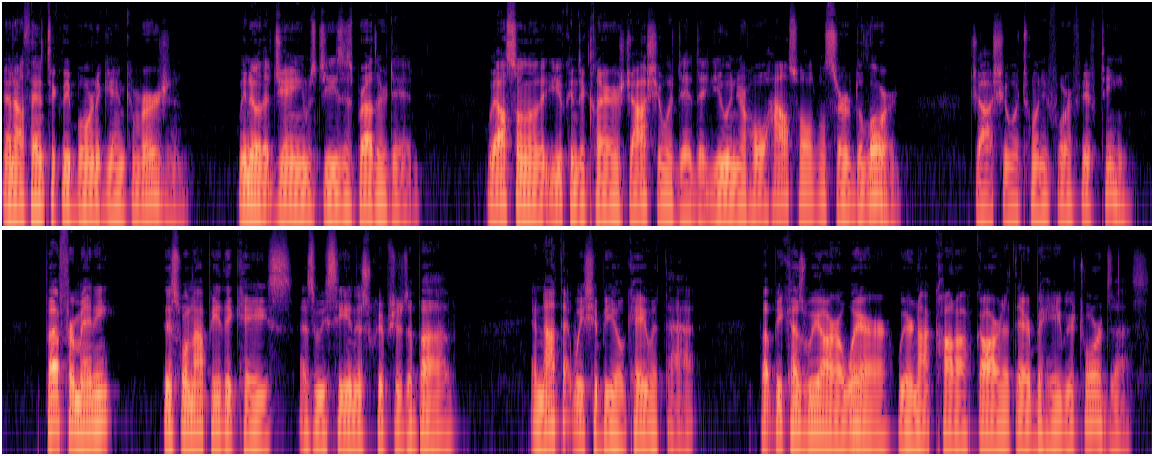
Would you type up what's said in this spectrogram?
an authentically born again conversion. We know that James, Jesus' brother, did. We also know that you can declare as Joshua did that you and your whole household will serve the Lord. Joshua 24:15. But for many, this will not be the case as we see in the scriptures above, and not that we should be okay with that, but because we are aware we are not caught off guard at their behavior towards us.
